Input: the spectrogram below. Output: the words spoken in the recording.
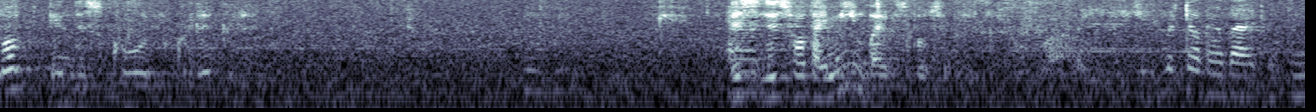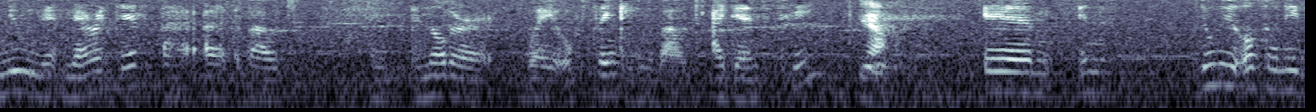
not in the school curriculum. This, this is what I mean by responsibility. We're talking about a new narrative, uh, uh, about an, another way of thinking about identity. Yeah. Um, in the, do we also need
